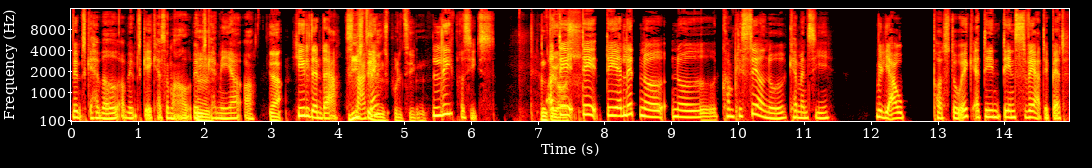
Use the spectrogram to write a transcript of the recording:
hvem skal have hvad, og hvem skal ikke have så meget, og hvem Mm. skal have mere, og Ja. hele den der snak. Ikke? Ligestillingspolitikken. Lige præcis. Den Og det, også. det, det er lidt noget, noget kompliceret noget, kan man sige. Vil jeg jo påstå, ikke? At det er, en, det er en svær debat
